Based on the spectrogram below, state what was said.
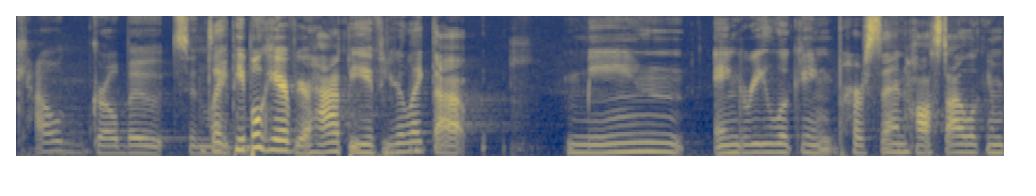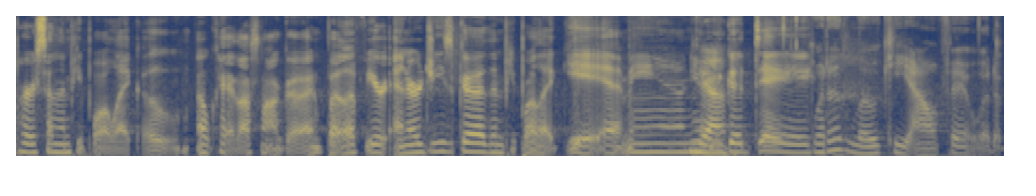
cowgirl boots and It's like, people care if you're happy. If you're like that mean, angry looking person, hostile looking person, then people are like, oh, okay, that's not good. But if your energy's good, then people are like, yeah, man, you Yeah. had a good day. What a low key outfit. What a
